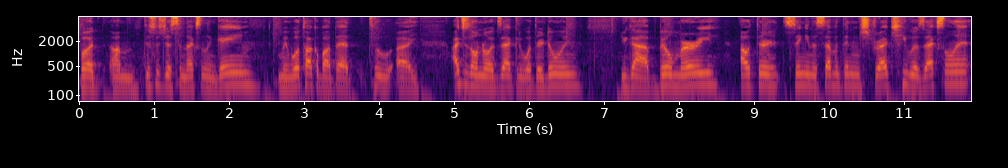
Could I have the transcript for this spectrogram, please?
But um, this is just an excellent game. I mean, we'll talk about that too. I, I just don't know exactly what they're doing. You got Bill Murray out there singing the seventh inning stretch. He was excellent.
